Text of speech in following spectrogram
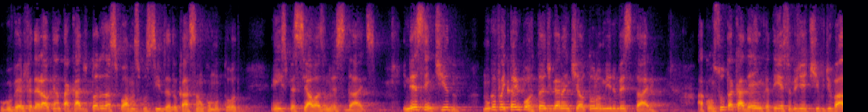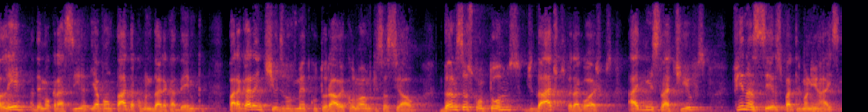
O governo federal tem atacado de todas as formas possíveis a educação como um todo, em especial as universidades. E nesse sentido, nunca foi tão importante garantir a autonomia universitária. A consulta acadêmica tem esse objetivo de valer a democracia e a vontade da comunidade acadêmica para garantir o desenvolvimento cultural, econômico e social, dando seus contornos didáticos, pedagógicos, administrativos, financeiros, patrimoniais,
